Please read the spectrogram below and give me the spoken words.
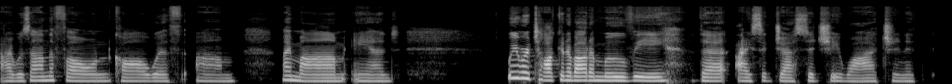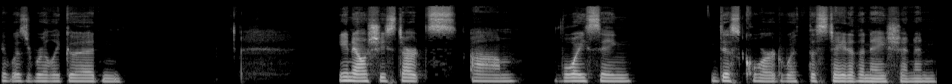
I was on the phone call with um, my mom and we were talking about a movie that I suggested she watch and it, it was really good. And, you know, she starts um, voicing discord with the state of the nation and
